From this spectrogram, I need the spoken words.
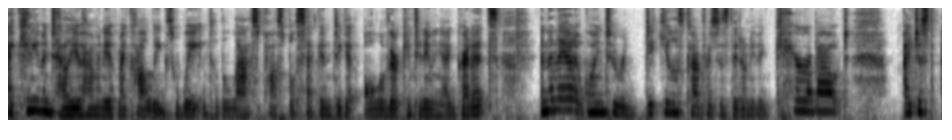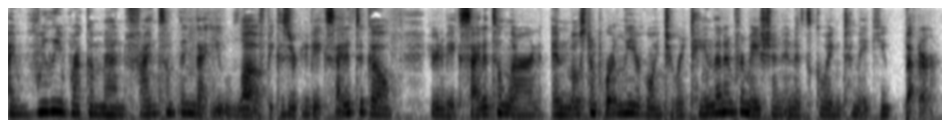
I can't even tell you how many of my colleagues wait until the last possible second to get all of their continuing ed credits, and then they end up going to ridiculous conferences they don't even care about. I just, I really recommend find something that you love because you're going to be excited to go, you're going to be excited to learn, and most importantly, you're going to retain that information and it's going to make you better.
